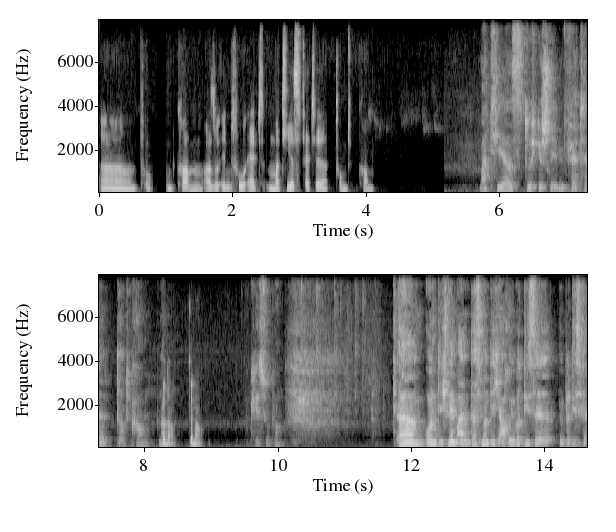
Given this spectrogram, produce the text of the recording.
Äh, .com, also info at matthiasfette.com. Matthias durchgeschrieben fette.com. Ne? Genau, genau. Okay, super. Ähm, und ich nehme an, dass man dich auch über diese, über diese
